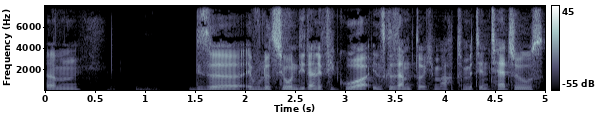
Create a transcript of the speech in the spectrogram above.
ähm, diese Evolution, die deine Figur insgesamt durchmacht. Mit den Tattoos,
